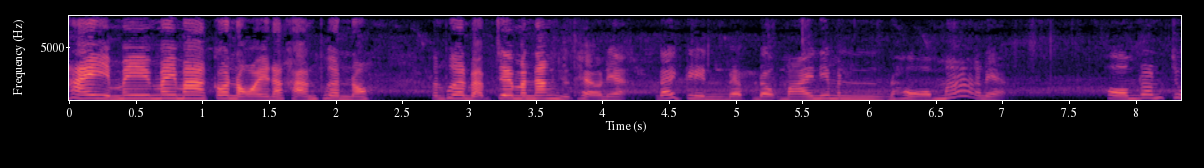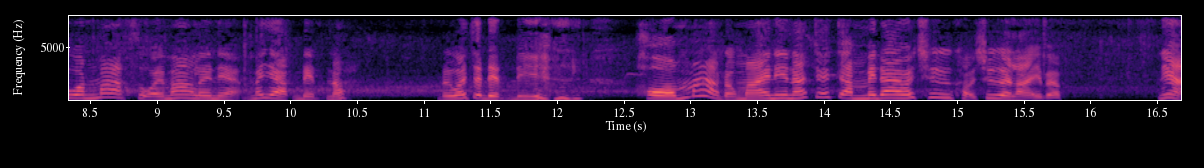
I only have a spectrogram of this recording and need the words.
ให้ไม่ไม่มากก็น้อยนะคะเพื่อนเนาะเพื่อนๆแบบเจ๊มานั่งอยู่แถวเนี้ยได้กลิ่นแบบดอกไม้นี่มันหอมมากเนี่ย หอมรันจวนมากสวยมากเลยเนี่ย ไม่อยากเด็ดเนาะหรือว่าจะเด็ดดี หอมมากดอกไม้นี่นะเจ๊จำไม่ได้ว่าชื่อเขาชื่ออะไรแบบ เนี่ย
